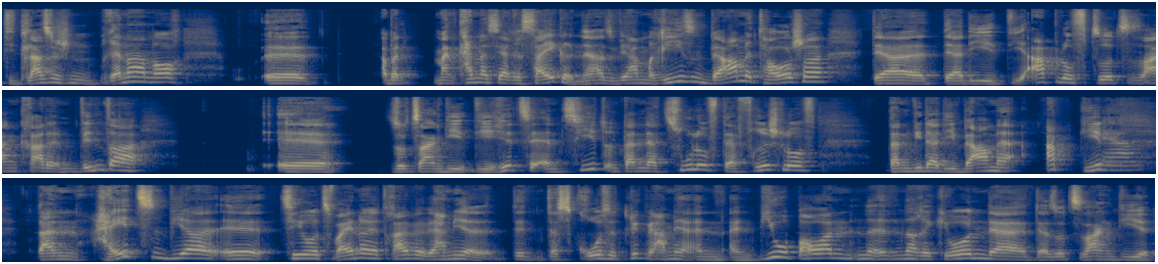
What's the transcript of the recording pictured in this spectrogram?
die klassischen Brenner noch. Äh, aber man kann das ja recyceln. Ne? Also wir haben einen riesen Wärmetauscher, der, der die, die Abluft sozusagen gerade im Winter äh, sozusagen die, die Hitze entzieht und dann der Zuluft, der Frischluft dann wieder die Wärme abgibt. Ja. Dann heizen wir äh, CO2-neutral, weil wir haben hier das große Glück, wir haben hier einen, einen Biobauern in, in der Region, der, der sozusagen die,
